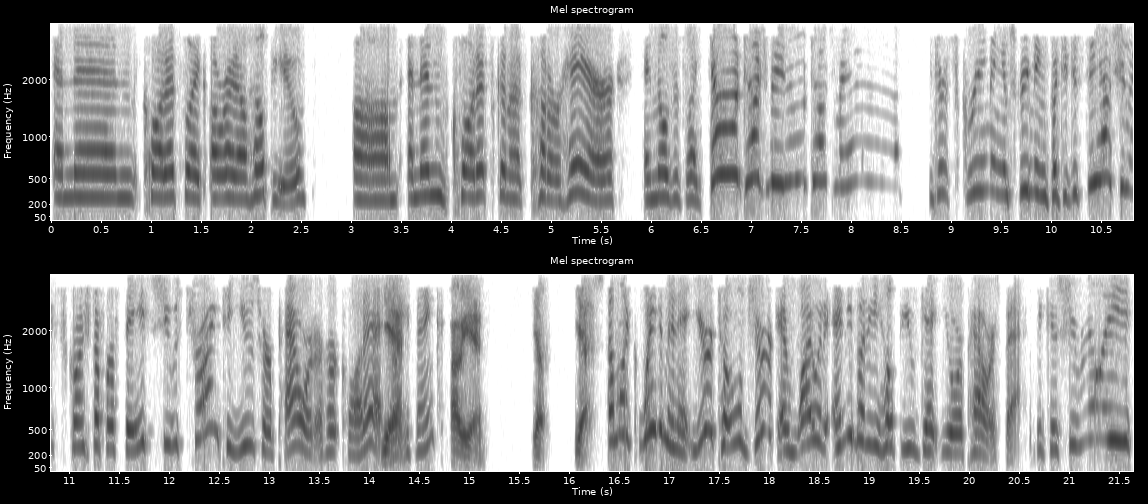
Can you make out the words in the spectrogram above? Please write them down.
And then Claudette's like, "All right, I'll help you." Um, and then Claudette's gonna cut her hair, and Mildred's like, "Don't touch me! Don't touch me!" And starts screaming and screaming. But did you see how she like scrunched up her face? She was trying to use her power to hurt Claudette. Yeah. Don't you think? oh yeah. Yep. Yes. I'm like, wait a minute, you're a total jerk, and why would anybody help you get your powers back? Because she really,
